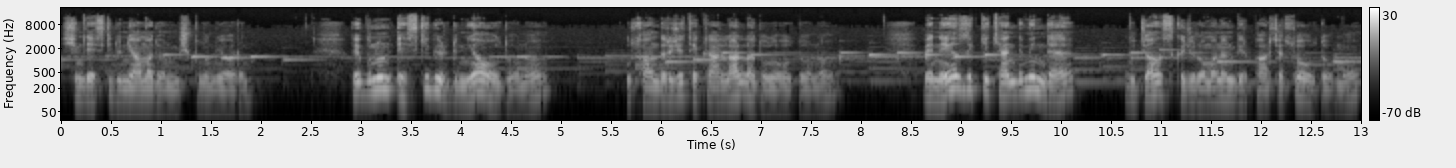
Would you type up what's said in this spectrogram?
Şimdi eski dünyama dönmüş bulunuyorum. Ve bunun eski bir dünya olduğunu, usandırıcı tekrarlarla dolu olduğunu ve ne yazık ki kendimin de bu can sıkıcı romanın bir parçası olduğumu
